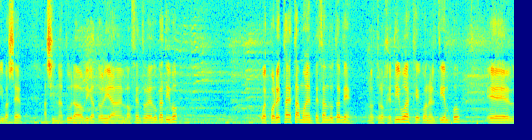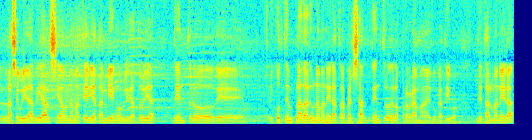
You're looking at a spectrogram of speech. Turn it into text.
iba a ser asignatura obligatoria en los centros educativos, pues por esta estamos empezando también. Nuestro objetivo es que con el tiempo eh, la seguridad vial sea una materia también obligatoria dentro de y contemplada de una manera transversal dentro de los programas educativos de tal manera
